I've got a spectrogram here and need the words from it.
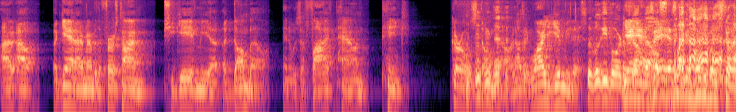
I, I again, I remember the first time she gave me a, a dumbbell, and it was a five pound pink girl's dumbbell, and I was like, "Why are you giving me this?" The boogie board of yeah, yeah, dumbbells. it's, it's like a boogie board story.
